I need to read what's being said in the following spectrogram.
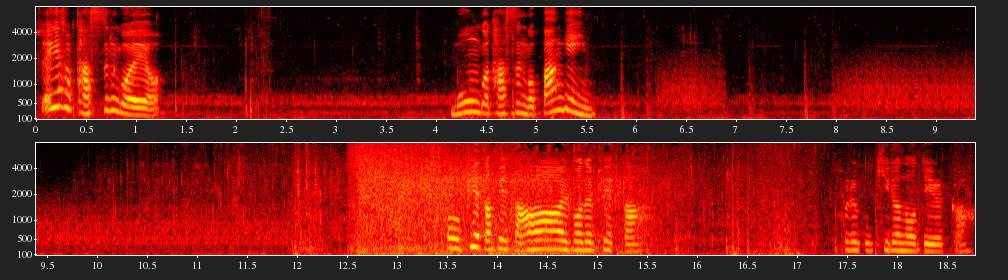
쐐기석 다쓴 거예요. 모은 거 다 쓴 거 빵게임. 어 피했다 피했다 아 이번에 피했다 그리고 길은 어디일까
